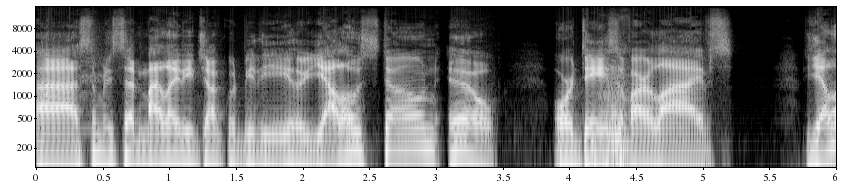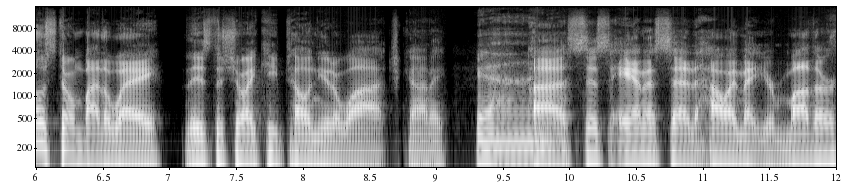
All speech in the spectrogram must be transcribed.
Uh, somebody said my lady junk would be the either Yellowstone, ew, or Days of Our Lives. Yellowstone, by the way, is the show I keep telling you to watch, Connie. Yeah. Uh, Sis Anna said How I Met Your Mother.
